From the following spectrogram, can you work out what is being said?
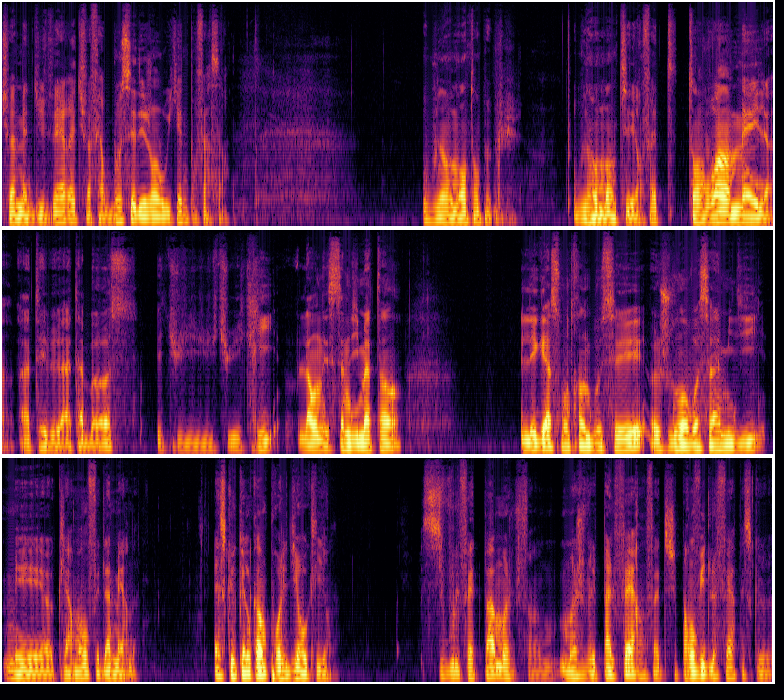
tu vas mettre du vert et tu vas faire bosser des gens le week-end pour faire ça. Au bout d'un moment, t'en peux plus. Au bout d'un moment, en fait, envoies un mail à, tes, à ta boss et tu, tu, écris, là on est samedi matin, les gars sont en train de bosser, je vous envoie ça à midi, mais euh, clairement on fait de la merde. Est-ce que quelqu'un pourrait le dire au client? Si vous le faites pas, moi, enfin, moi je vais pas le faire en fait, j'ai pas envie de le faire parce que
